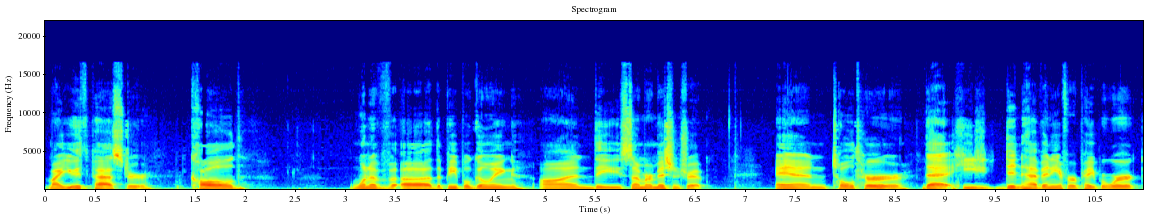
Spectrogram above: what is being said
my youth pastor called one of uh, the people going on the summer mission trip and told her that he didn't have any of her paperwork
